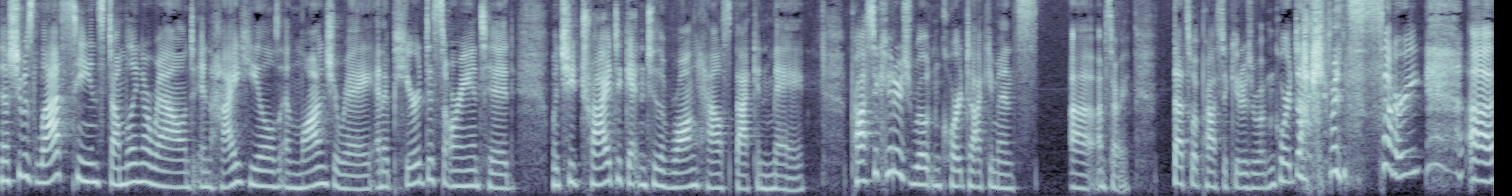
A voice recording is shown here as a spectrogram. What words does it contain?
Now, she was last seen stumbling around in high heels and lingerie and appeared disoriented when she tried to get into the wrong house back in May. Prosecutors wrote in court documents, uh, I'm sorry, that's what prosecutors wrote in court documents. Sorry. Uh,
